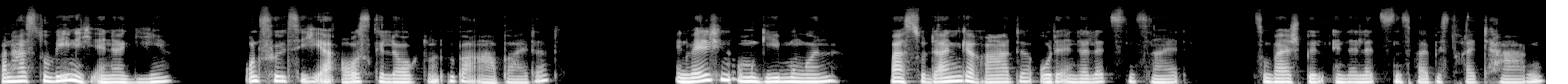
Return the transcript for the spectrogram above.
Wann hast du wenig Energie und fühlst dich eher ausgelaugt und überarbeitet? In welchen Umgebungen warst du dann gerade oder in der letzten Zeit, zum Beispiel in den letzten zwei bis drei Tagen?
